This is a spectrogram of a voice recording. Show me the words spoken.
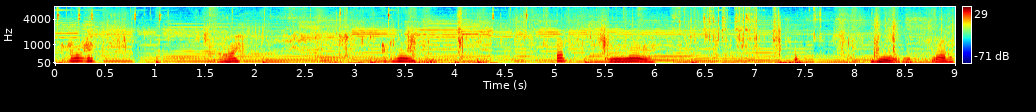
เอาขึ้นมาเออเอาขึ้นมาปึ๊บอืมอืมดูดิ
